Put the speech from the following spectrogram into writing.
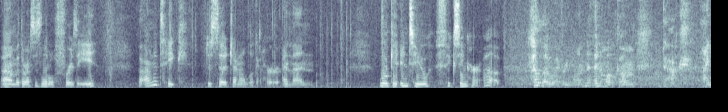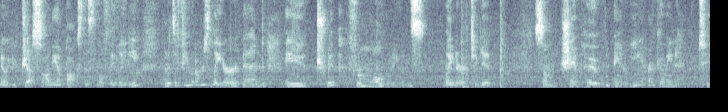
um, but the rest is a little frizzy. But I'm to take just a general look at her and then we'll get into fixing her up. Hello everyone and welcome back. I know you just saw me unbox this lovely lady, but it's a few hours later and a trip from Walgreens later to get some shampoo. And we are going to,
